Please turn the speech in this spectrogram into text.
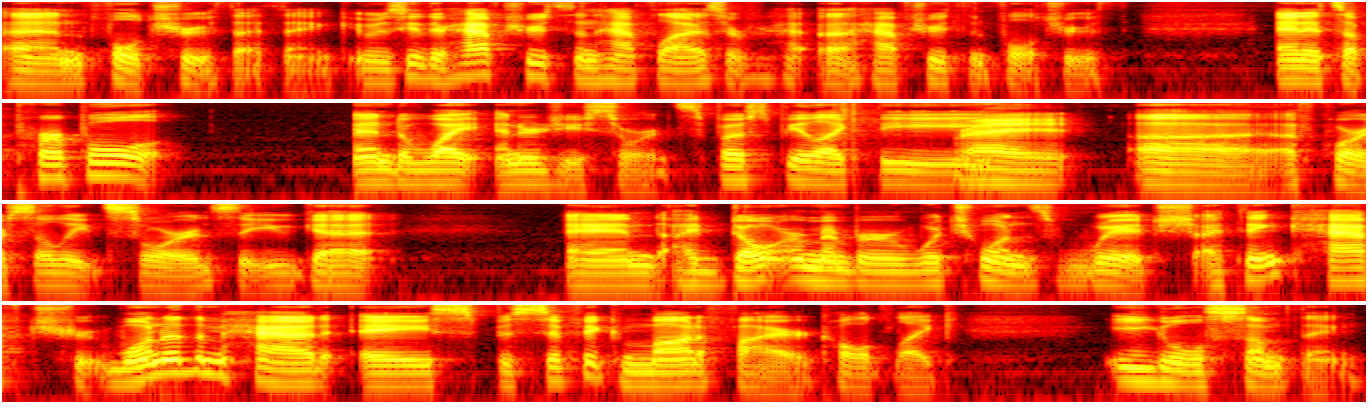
and full truth. I think it was either half truths and half lies or uh, half truth and full truth, and it's a purple and a white energy sword. It's supposed to be like the right. Uh, of course, elite swords that you get and I don't remember which one's which. I think half true. One of them had a specific modifier called like Eagle something.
